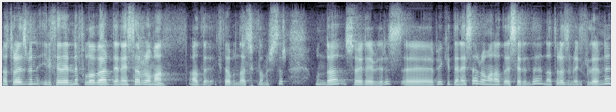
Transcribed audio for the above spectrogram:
Naturalizmin ilkelerini Flaubert Deneysel Roman adlı kitabında açıklamıştır. Bunu da söyleyebiliriz. Ee, peki Deneysel Roman adlı eserinde naturalizm ilkelerini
